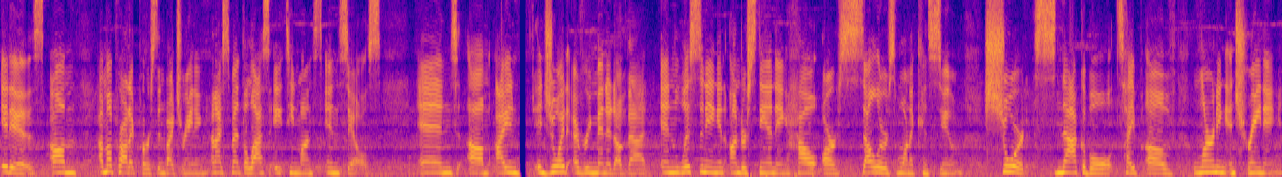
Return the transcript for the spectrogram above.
It is. Um, I'm a product person by training, and I spent the last 18 months in sales. And um, I enjoyed every minute of that and listening and understanding how our sellers want to consume short, snackable type of learning and training.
